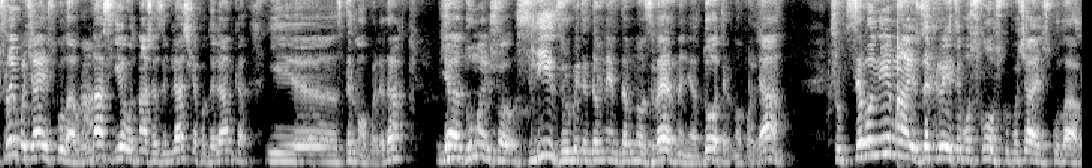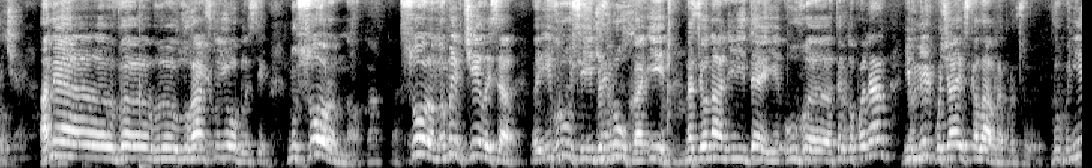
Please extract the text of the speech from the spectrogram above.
Йшли в Почаївську лавру. У нас є от наша землячка, Подолянка і е, з Тернополя. Да? Я думаю, що слід зробити давним-давно звернення до тернополян, щоб це вони мають закрити московську Почаївську лавру, а не е, в, в Луганській області. Ну соромно. Соромно, ми вчилися е, і в Русі, і без руха, і національні ідеї у в е, тернополян, і в них Почаївська лавра працює. Ну мені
